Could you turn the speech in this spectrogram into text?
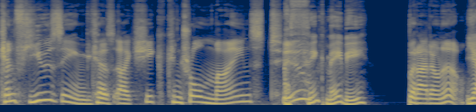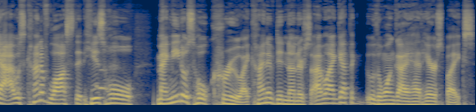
Confusing because like she could control minds too, I think maybe. but I don't know. Yeah, I was kind of lost that his whole Magneto's whole crew. I kind of didn't understand. I, I got the the one guy had hair spikes,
